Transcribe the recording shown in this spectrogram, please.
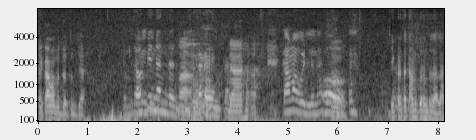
त्या कामाबद्दल तुमच्या. अभिनंदन हा. काम आवडलं ना? हो. इकडचं काम करून तर झाला.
